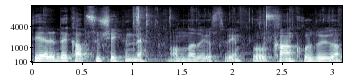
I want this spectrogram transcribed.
Diğeri de kapsül şeklinde. Onları da göstereyim. Bu kan kurduydu.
